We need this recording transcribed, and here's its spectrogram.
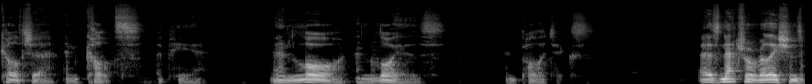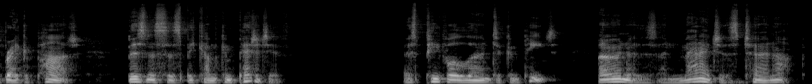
culture and cults appear, and law and lawyers and politics. As natural relations break apart, businesses become competitive. As people learn to compete, owners and managers turn up.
